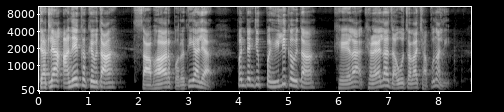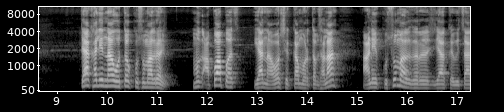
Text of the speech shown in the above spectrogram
त्यातल्या अनेक कविता साभार परती आल्या पण त्यांची पहिली कविता खेळा खेळायला जाऊ चला छापून आली. त्याखाली नाव होतं कुसुमाग्रज. मग आपोआपच या नावावर शिक्कामोर्तब झाला आणि कुसुमाग्रज या कवीचा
